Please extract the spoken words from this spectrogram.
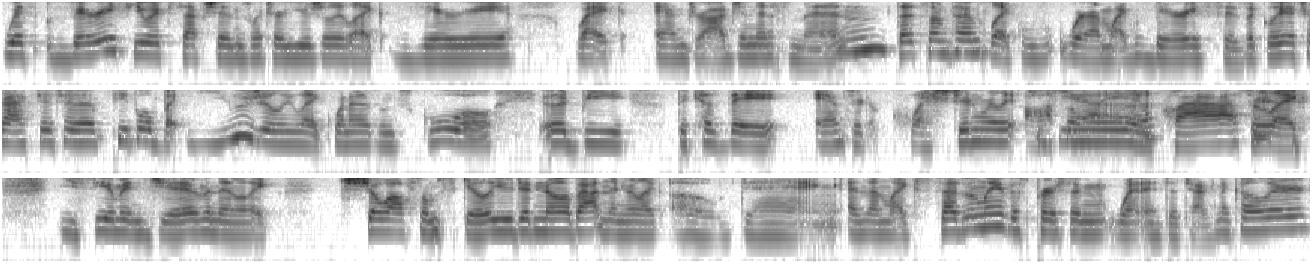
with very few exceptions which are usually like very like androgynous men that sometimes like where I'm like very physically attracted to people but usually like when I was in school it would be because they answered a question really awesomely Yeah. in class or like you see them in gym and then like show off some skill you didn't know about and then you're like oh dang and then like suddenly this person went into technicolor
